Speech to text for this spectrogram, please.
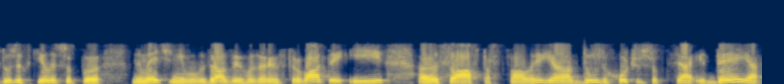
Дуже хотіли, щоб е, в Німеччині зразу його зареєструвати і е, соавторство. Але я дуже хочу, щоб ця ідея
